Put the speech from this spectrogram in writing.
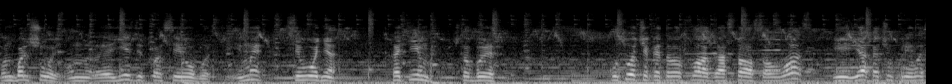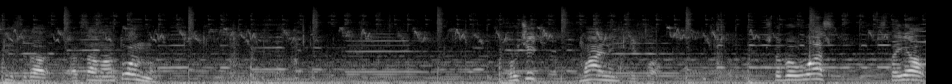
он большой, он э, ездит по всей области. И мы сегодня хотим, чтобы кусочек этого флага остался у вас. И я хочу пригласить сюда Оксану Антоновну, вручить маленький флаг, чтобы у вас стоял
